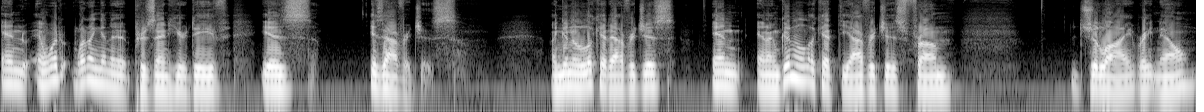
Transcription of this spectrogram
and and what what I'm going to present here, Dave, is is averages. I'm going to look at averages, and and I'm going to look at the averages from July right now,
